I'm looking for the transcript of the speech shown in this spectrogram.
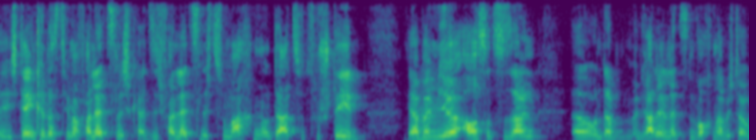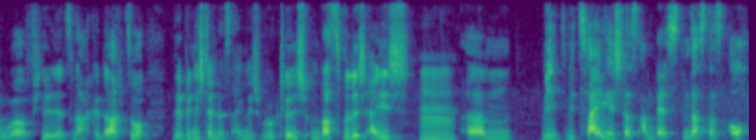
ich denke, das Thema Verletzlichkeit, sich verletzlich zu machen und dazu zu stehen. Ja, mhm. bei mir auch sozusagen äh, und da, gerade in den letzten Wochen habe ich darüber viel jetzt nachgedacht. So, wer bin ich denn jetzt eigentlich wirklich? Und was will ich eigentlich, mhm. ähm, wie, wie zeige ich das am besten, dass das auch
